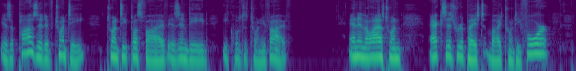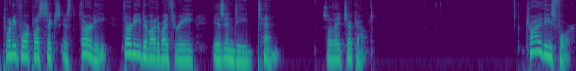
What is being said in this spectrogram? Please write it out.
is a positive 20. 20 plus 5 is indeed equal to 25. And in the last one, x is replaced by 24. 24 plus 6 is 30. 30 divided by 3 is indeed 10. So they check out. Try these four.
